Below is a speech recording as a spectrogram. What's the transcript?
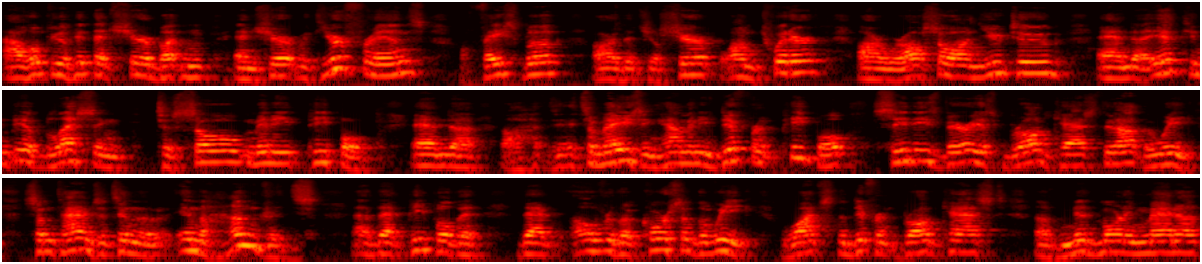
I hope you'll hit that share button and share it with your friends on Facebook or that you'll share it on Twitter we're also on YouTube. And uh, it can be a blessing to so many people. And uh, uh, it's amazing how many different people see these various broadcasts throughout the week. Sometimes it's in the in the hundreds uh, that people that that over the course of the week watch the different broadcasts of mid-morning manna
